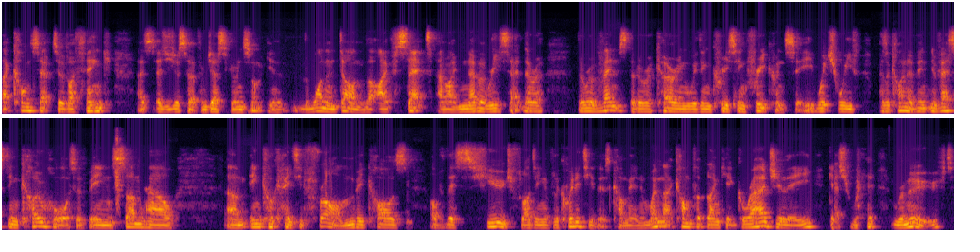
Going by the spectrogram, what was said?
that concept of I think, as, as you just heard from Jessica, and some you know the one and done that I've set and I've never reset. There are there are events that are occurring with increasing frequency, which we've as a kind of investing cohort have been somehow um, inculcated from because of this huge flooding of liquidity that's come in. And when that comfort blanket gradually gets re- removed,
